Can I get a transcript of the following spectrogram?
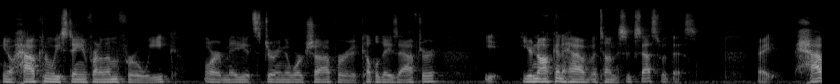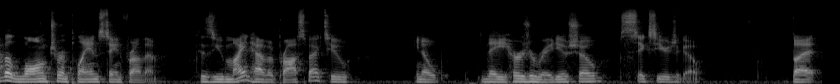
you know, how can we stay in front of them for a week or maybe it's during the workshop or a couple days after, you're not going to have a ton of success with this. Right? Have a long-term plan stay in front of them because you might have a prospect who you know, they heard your radio show six years ago, but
